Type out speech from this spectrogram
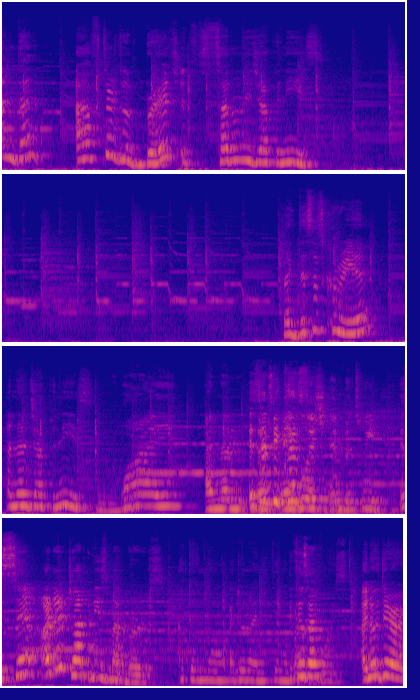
and then after the bridge, it's suddenly Japanese. Like this is Korean and then Japanese. Why? And then Is it there's because- English in between. Is there are there Japanese members? I don't know. I don't know anything about Because the I've- voice. I know they're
